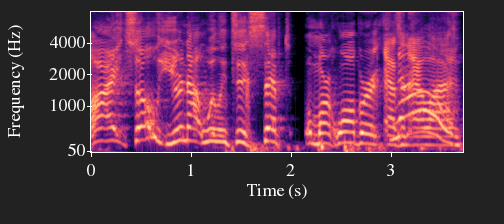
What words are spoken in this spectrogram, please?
right. So you're not willing to accept Mark Wahlberg as no. an ally.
